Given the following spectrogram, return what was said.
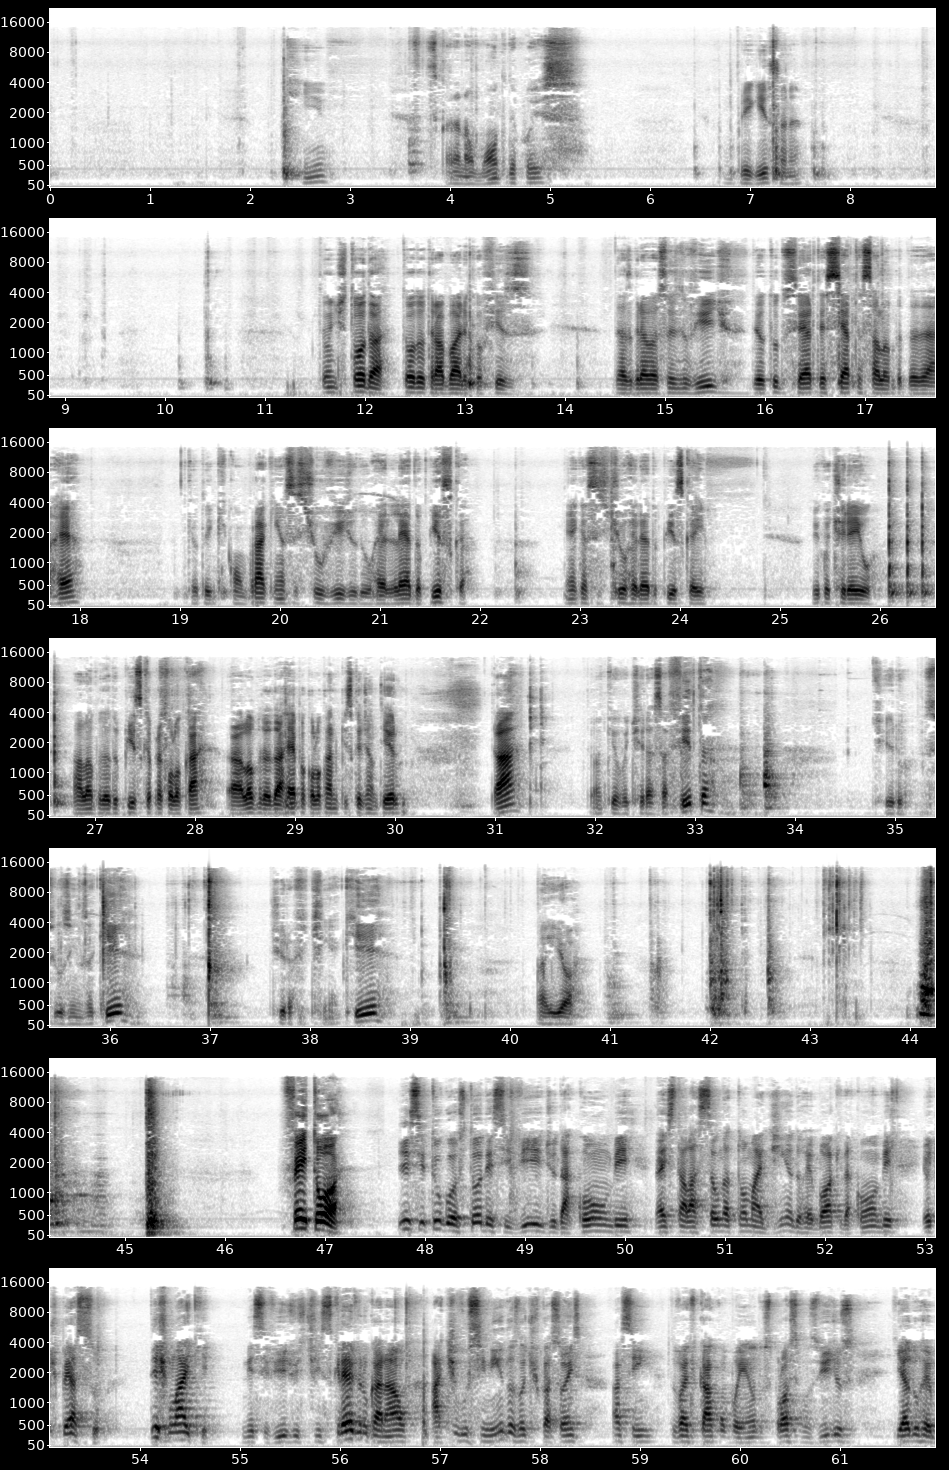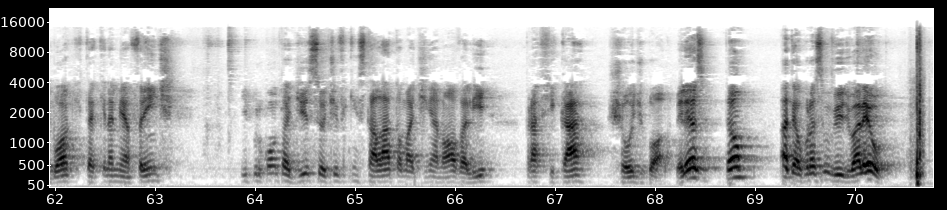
Aqui. Esse cara não monta depois. Com preguiça, né? Então de toda, todo o trabalho que eu fiz das gravações do vídeo, deu tudo certo, exceto essa lâmpada da ré, que eu tenho que comprar. Quem assistiu o vídeo do relé do pisca, quem é que assistiu o relé do pisca aí? Viu que eu tirei o, a lâmpada do pisca para colocar, a lâmpada da ré para colocar no pisca dianteiro, tá? Então aqui eu vou tirar essa fita, tiro os fiozinhos aqui, tiro a fitinha aqui, aí ó. Feito! E se tu gostou desse vídeo da Kombi, da instalação da tomadinha do reboque da Kombi, eu te peço, deixa um like, nesse vídeo, te inscreve no canal, ativa o sininho das notificações, assim tu vai ficar acompanhando os próximos vídeos, que é do reboque que está aqui na minha frente. E por conta disso eu tive que instalar a tomadinha nova ali para ficar show de bola, beleza? Então, até o próximo vídeo, valeu!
